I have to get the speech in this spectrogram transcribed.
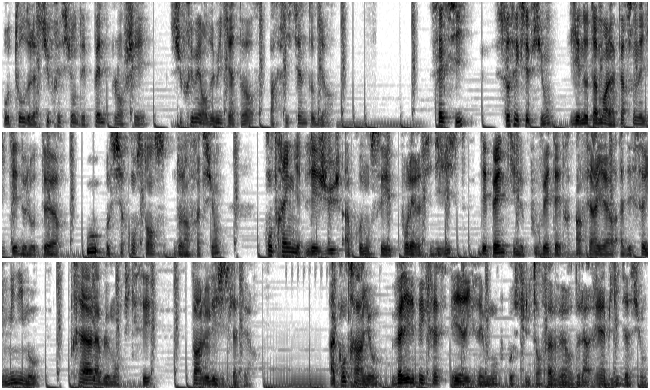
autour de la suppression des peines planchées, supprimées en 2014 par Christiane Taubira. Celle-ci, sauf exception, liée notamment à la personnalité de l'auteur ou aux circonstances de l'infraction, contraignent les juges à prononcer pour les récidivistes des peines qui ne pouvaient être inférieures à des seuils minimaux préalablement fixés par le législateur. A contrario, Valérie Pécresse et Éric Zemmour postulent en faveur de la réhabilitation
